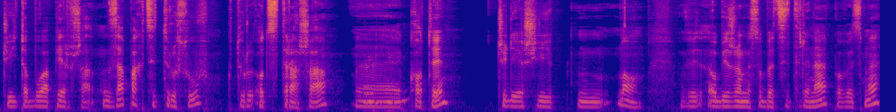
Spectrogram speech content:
Czyli to była pierwsza, zapach cytrusów, który odstrasza e, mhm. koty, czyli jeśli no, obierzemy sobie cytrynę, powiedzmy,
